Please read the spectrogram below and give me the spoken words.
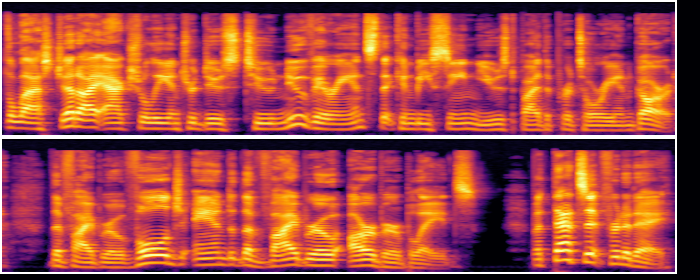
The Last Jedi actually introduced two new variants that can be seen used by the Praetorian Guard the Vibro Voulge and the Vibro Arbir blades. But that's it for today.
